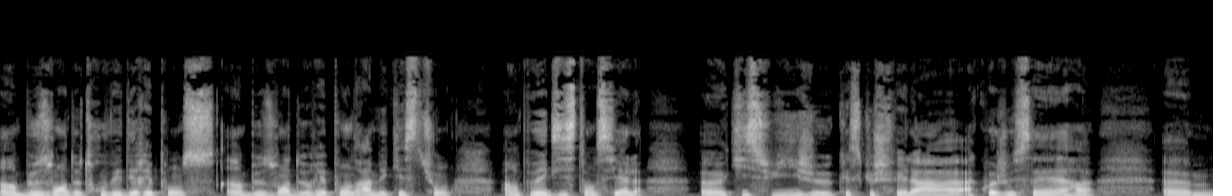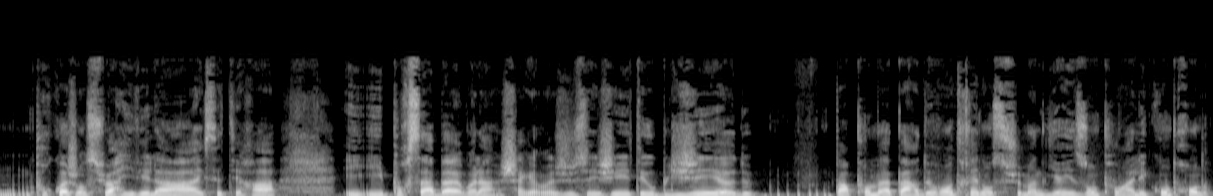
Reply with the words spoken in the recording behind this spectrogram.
un besoin de trouver des réponses, un besoin de répondre à mes questions un peu existentielles. Euh, qui suis-je? Qu'est-ce que je fais là? À quoi je sers? Pourquoi j'en suis arrivée là, etc. Et, pour ça, bah voilà, j'ai été obligée de, pour ma part, de rentrer dans ce chemin de guérison pour aller comprendre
